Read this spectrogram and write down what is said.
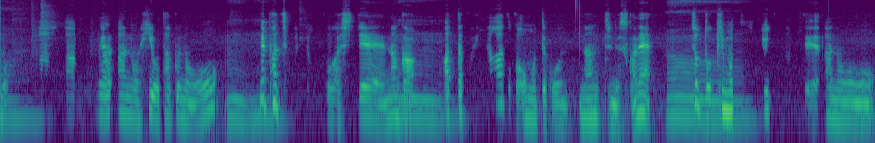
のあの火を焚くのを、うんうん、でパチパチ音がしてなんか、あったかいなとか思ってこうなんていうんですかね、ちょっと気持ちよくなってあの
